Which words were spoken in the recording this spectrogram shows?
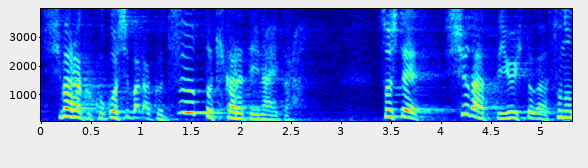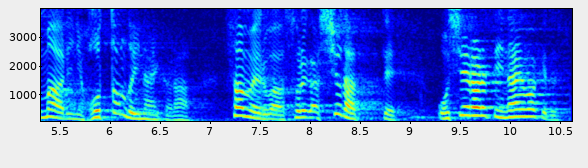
しばらくここしばらくずっと聞かれていないから。そして主だっていう人がその周りにほとんどいないからサムエルはそれが主だって教えられていないわけです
